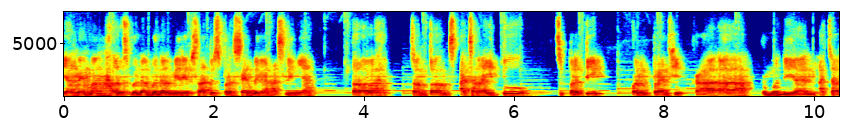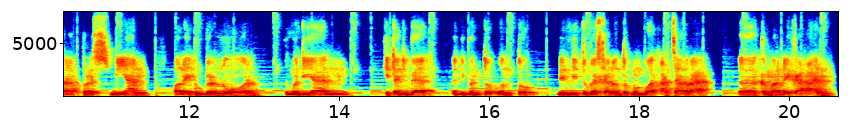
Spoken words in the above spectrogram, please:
yang memang harus benar-benar mirip 100% dengan aslinya. Taruhlah contoh acara itu seperti konferensi KA, kemudian acara peresmian oleh gubernur, kemudian kita juga dibentuk untuk dan ditugaskan untuk membuat acara eh, kemerdekaan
